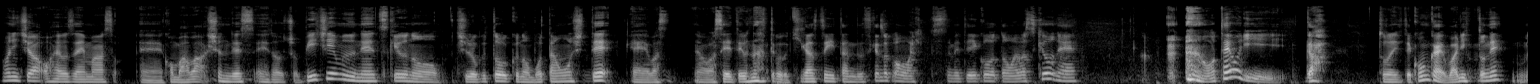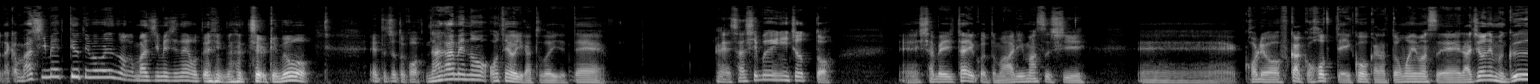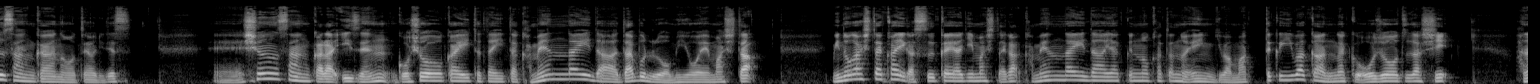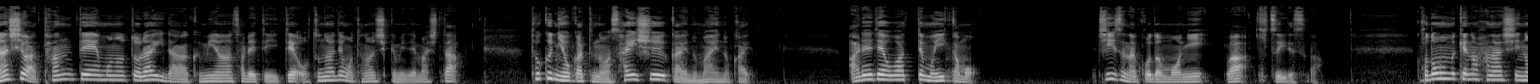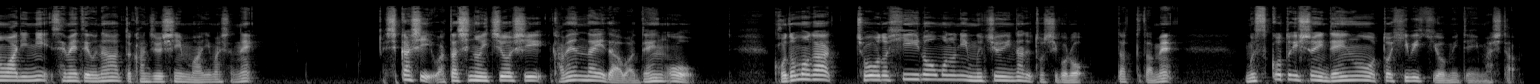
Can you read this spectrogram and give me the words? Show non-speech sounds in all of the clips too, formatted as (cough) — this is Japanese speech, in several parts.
こんにちは、おはようございます。えー、こんばんは、しゅんです。えーと、ちょ、BGM ね、つけるのを、収録トークのボタンを押して、えー、わ忘れてるなってこと気がついたんですけど、このまま進めていこうと思います。今日ね、(clears throat) お便りが届いて、今回割とね、なんか真面目って言うと今までの真面目じゃないお便りになっちゃうけど、えっと、ちょっとこう、長めのお便りが届いてて、えー久しぶりにちょっと、えー喋りたいこともありますし、えーこれを深く掘っていこうかなと思います。えーラジオネームグーさんからのお便りです。えー、しゅんさんから以前ご紹介いただいた仮面ライダーダブルを見終えました。見逃した回が数回ありましたが、仮面ライダー役の方の演技は全く違和感なくお上手だし、話は探偵ものとライダーが組み合わされていて、大人でも楽しく見れました。特に良かったのは最終回の前の回。あれで終わってもいいかも。小さな子供にはきついですが。子供向けの話の割に攻めてるなぁと感じるシーンもありましたね。しかし、私の一押し、仮面ライダーは電王。子供がちょうどヒーローものに夢中になる年頃だったため、息子と一緒に電王と響きを見ていました。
